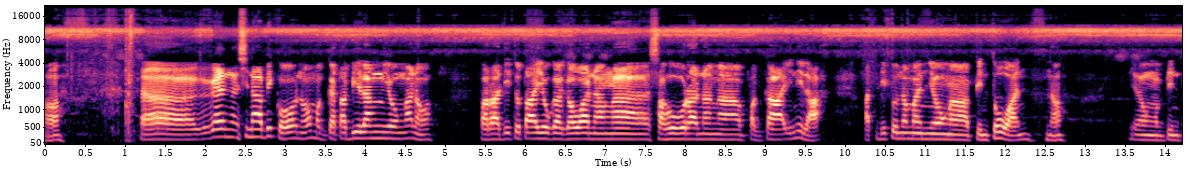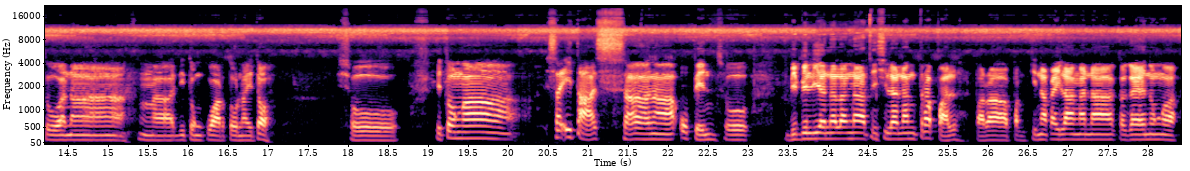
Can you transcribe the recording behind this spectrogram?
Oh. Gaya ng sinabi ko, no, magkatabi lang yung ano, para dito tayo gagawa ng ah, sahura ng ah, pagkain nila. At dito naman yung ah, pintuan no? Yung pintuan na ah, ditong kwarto na ito. So itong ah, sa itas sa na open so bibilian na lang natin sila ng trapal para pag kinakailangan na kagaya nung ah,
